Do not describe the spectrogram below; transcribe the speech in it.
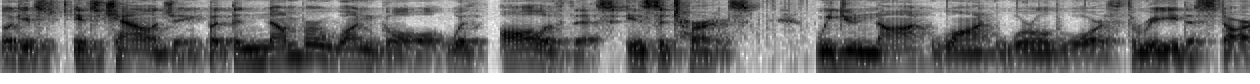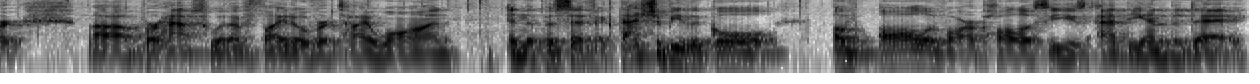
Look, it's it's challenging, but the number one goal with all of this is deterrence. We do not want World War III to start, uh, perhaps with a fight over Taiwan in the Pacific. That should be the goal of all of our policies at the end of the day.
